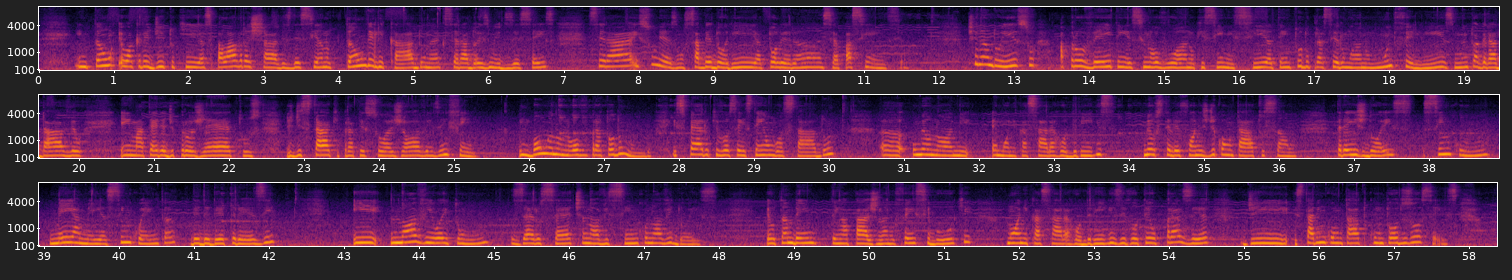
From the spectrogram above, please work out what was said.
Então, eu acredito que as palavras-chave desse ano tão delicado, né, que será 2016, será isso mesmo, sabedoria, tolerância, paciência. Tirando isso, aproveitem esse novo ano que se inicia, tem tudo para ser um ano muito feliz, muito agradável em matéria de projetos, de destaque para pessoas jovens, enfim. Um bom ano novo para todo mundo. Espero que vocês tenham gostado. Uh, o meu nome é Mônica Sara Rodrigues. Meus telefones de contato são 3251 6650 DDD 13 e 981 079592. Eu também tenho a página no Facebook, Mônica Sara Rodrigues, e vou ter o prazer de estar em contato com todos vocês.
